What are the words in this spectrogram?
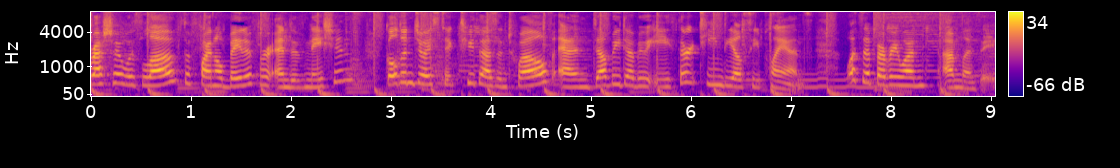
Russia with Love, the final beta for End of Nations, Golden Joystick 2012, and WWE 13 DLC plans. What's up everyone? I'm Lindsay.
